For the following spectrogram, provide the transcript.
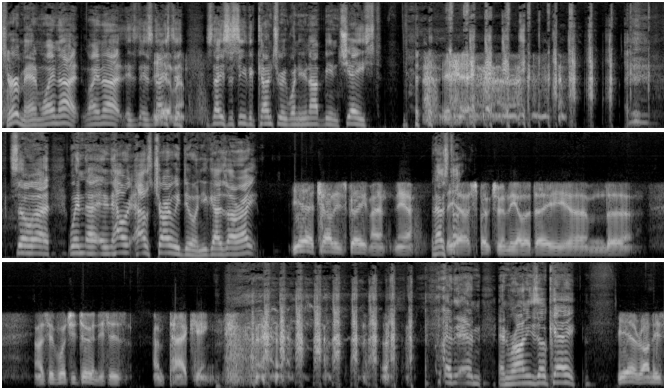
Sure, man. Why not? Why not? It's, it's Yeah, nice to man. it's nice to see the country when you're not being chased. so uh, when uh, and how how's Charlie doing? You guys all right? Yeah, Charlie's great, man. Yeah. And I was yeah, I spoke to him the other day, and uh, I said, "What you doing?" He says, "I'm packing." And and and Ronnie's okay. Yeah, Ronnie's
